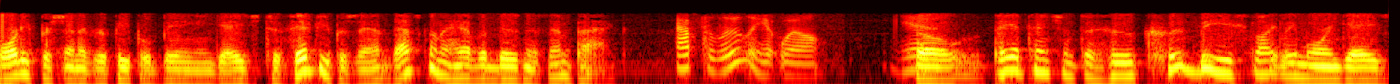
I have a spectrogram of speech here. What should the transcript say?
40% of your people being engaged to 50%, that's going to have a business impact. Absolutely, it will. Yes. So pay attention to who could be slightly more engaged.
